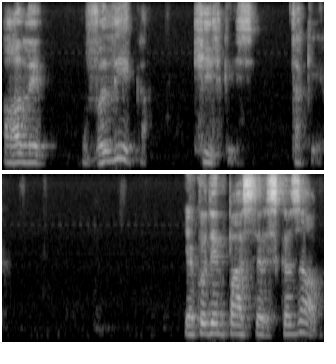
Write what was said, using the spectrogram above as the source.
але велика кількість таких. Як один пастор сказав,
